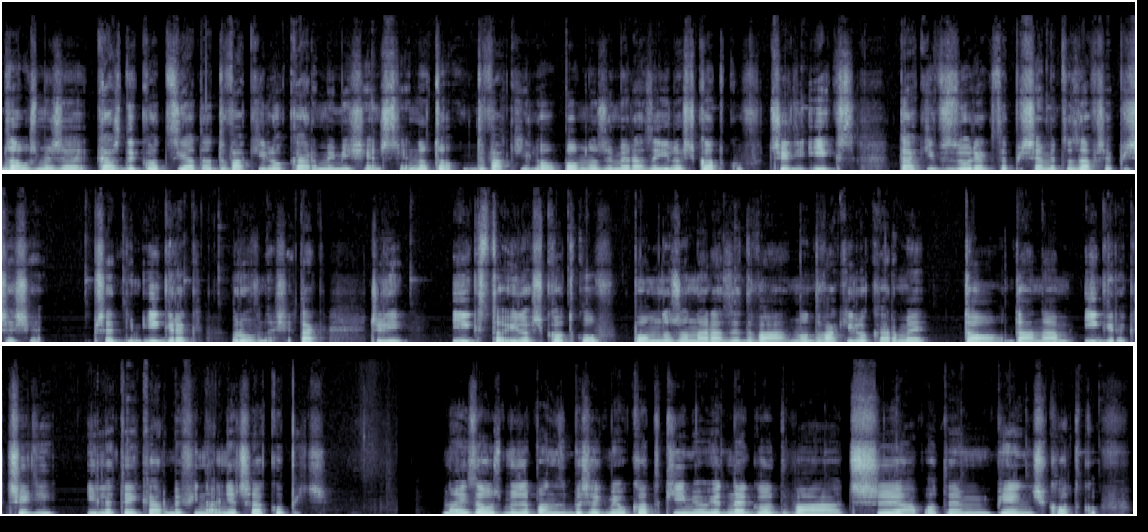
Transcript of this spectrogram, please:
załóżmy, że każdy kot zjada 2 kg karmy miesięcznie. No to 2 kg pomnożymy razy ilość kotków, czyli x. Taki wzór, jak zapiszemy, to zawsze pisze się przed nim y równa się, tak? Czyli x to ilość kotków pomnożona razy 2, no 2 kg karmy, to da nam y, czyli ile tej karmy finalnie trzeba kupić. No i załóżmy, że pan Zbyszek miał kotki, miał jednego, dwa, trzy, a potem pięć kotków.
